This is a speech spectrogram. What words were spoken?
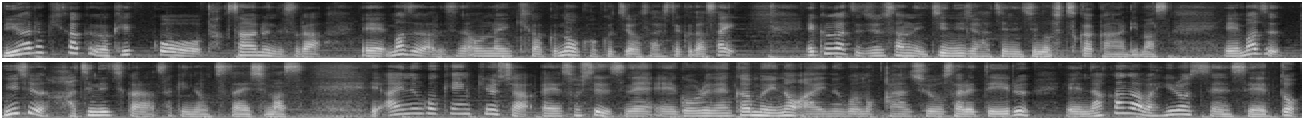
リアル企画が結構たくさんあるんですが、えー、まずはですねオンライン企画の告知をさせてください、えー、9月13日28日の2日間あります、えー、まず28日から先にお伝えします、えー、アイヌ語研究者、えー、そしてですね、えー、ゴールデンカムイのアイヌ語の監修をされている、えー、中川博先生と、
